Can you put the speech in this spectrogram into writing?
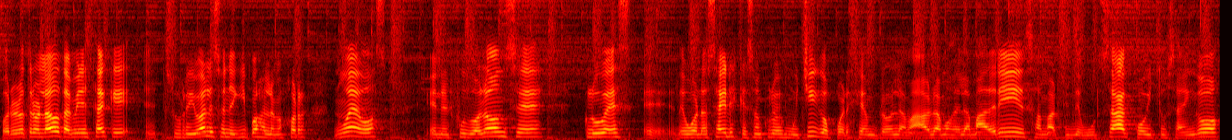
Por el otro lado también está que eh, sus rivales son equipos a lo mejor nuevos, en el fútbol 11, clubes eh, de Buenos Aires que son clubes muy chicos, por ejemplo, hablamos de la Madrid, San Martín de Bursaco, Ituzaingó,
